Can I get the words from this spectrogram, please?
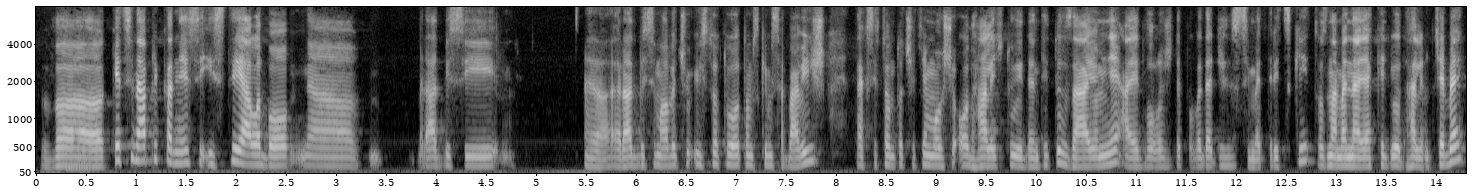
V, mm. Keď si napríklad nie si istý, alebo uh, rád by si rád by si mal väčšiu istotu o tom, s kým sa bavíš, tak si v tomto čete môžeš odhaliť tú identitu vzájomne a je dôležité povedať, že symetricky. To znamená, ja keď ju odhalím tebe,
